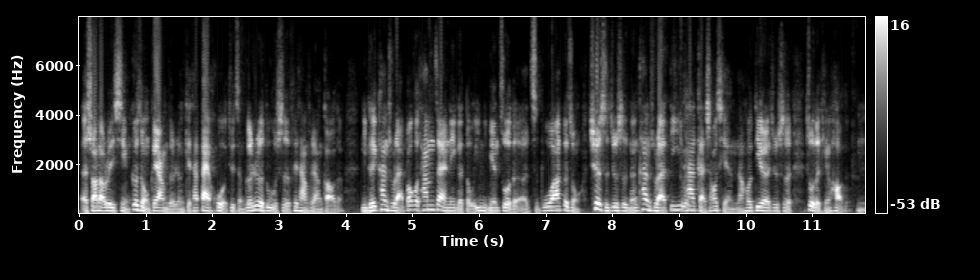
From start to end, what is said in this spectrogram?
呃刷到瑞幸，各种各样的人给他带货，就整个热度是非常非常高的。你可以看出来，包括他们在那个抖音里面做的呃直播啊，各种确实就是能看出来，第一他敢烧钱，然后第二就是做的挺好的，嗯，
